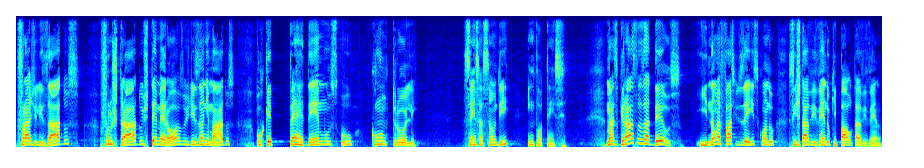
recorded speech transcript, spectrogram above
fragilizados, frustrados, temerosos, desanimados, porque perdemos o controle. Sensação de impotência. Mas graças a Deus, e não é fácil dizer isso quando se está vivendo o que Paulo está vivendo,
